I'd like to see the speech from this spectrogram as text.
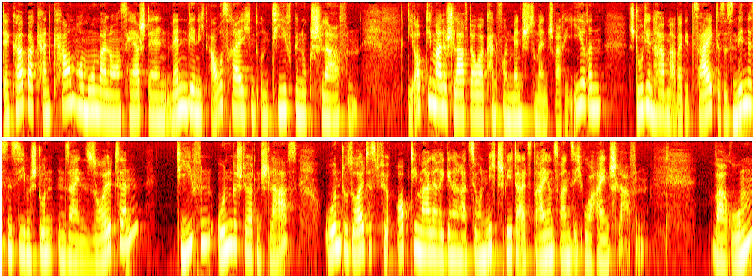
Der Körper kann kaum Hormonbalance herstellen, wenn wir nicht ausreichend und tief genug schlafen. Die optimale Schlafdauer kann von Mensch zu Mensch variieren. Studien haben aber gezeigt, dass es mindestens sieben Stunden sein sollten, tiefen, ungestörten Schlafs und du solltest für optimale Regeneration nicht später als 23 Uhr einschlafen. Warum?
